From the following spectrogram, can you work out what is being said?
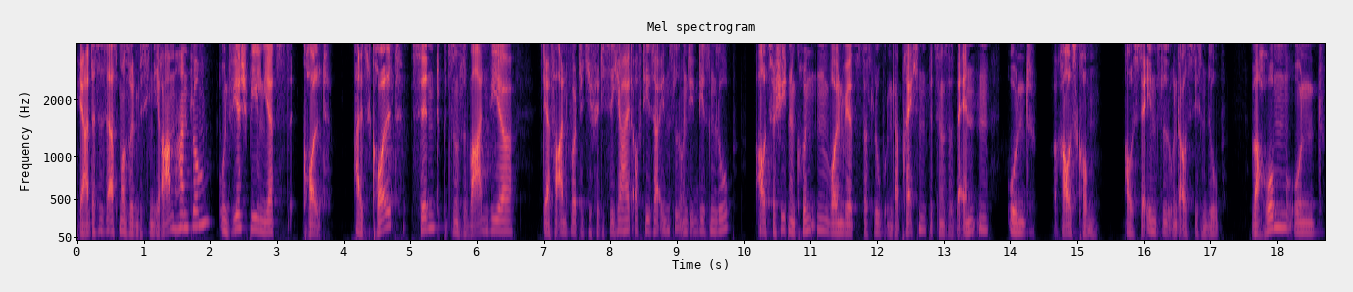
Ja, das ist erstmal so ein bisschen die Rahmenhandlung. Und wir spielen jetzt Colt. Als Colt sind bzw. waren wir der Verantwortliche für die Sicherheit auf dieser Insel und in diesem Loop. Aus verschiedenen Gründen wollen wir jetzt das Loop unterbrechen bzw. beenden und rauskommen aus der Insel und aus diesem Loop. Warum und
